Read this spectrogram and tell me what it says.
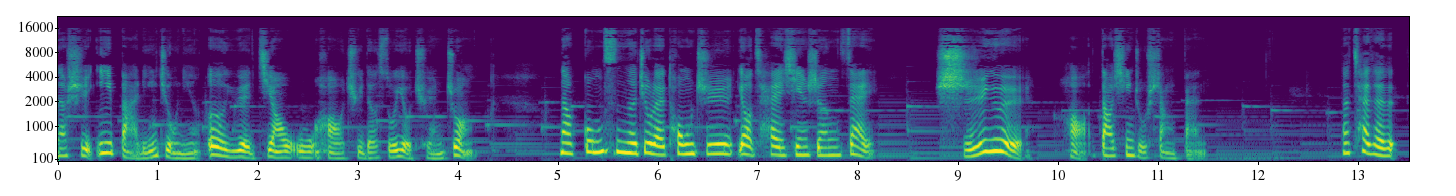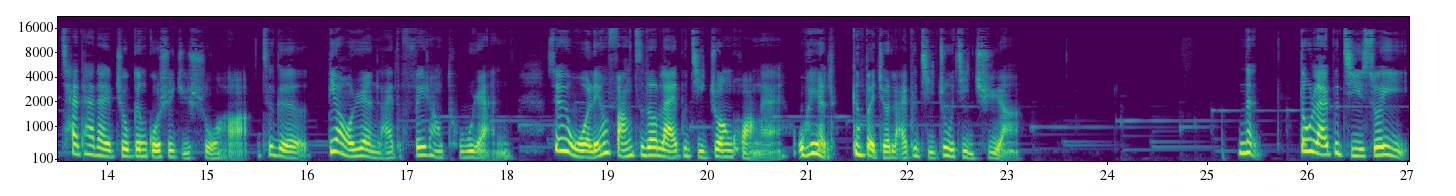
那是一百零九年二月交屋，哈，取得所有权状。”那公司呢，就来通知要蔡先生在十月哈到新竹上班。那蔡太蔡太太就跟国税局说：“哈，这个调任来得非常突然，所以我连房子都来不及装潢，哎，我也 根本就来不及住进去啊。那都来不及，所以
